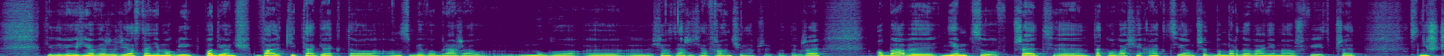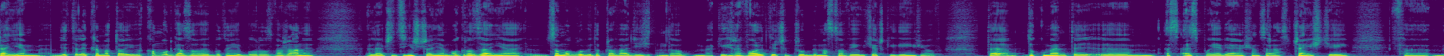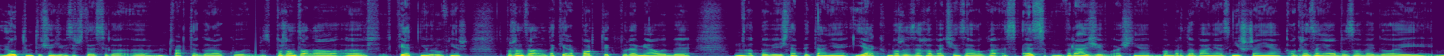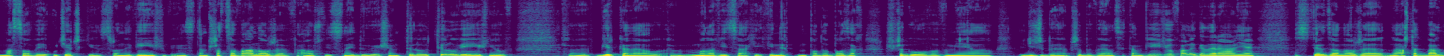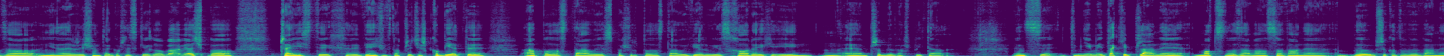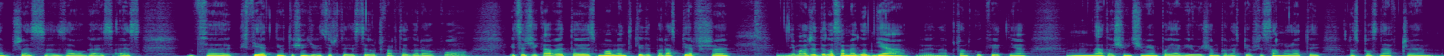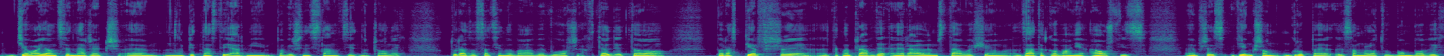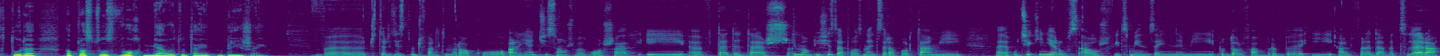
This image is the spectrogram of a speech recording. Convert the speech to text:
kiedy więźniowie rzecz jasna nie mogli podjąć walki tak, jak to on sobie wyobrażał, mogło e, e, się zdarzyć na froncie na przykład. Także obawy Niemców przed e, taką właśnie akcją, przed bombardowaniem Auschwitz, przed zniszczeniem nie tyle krematoriów komór gazowych, bo to nie było rozważane, lecz zniszczeniem ogrodzenia, co mogłoby doprowadzić do jakiejś rewolty czy próby masowej ucieczki więźniów, te dokumenty SS pojawiają się coraz częściej. W lutym 1944 roku sporządzono, e, w kwietniu również, sporządzono takie raporty, które miałyby odpowiedzieć na pytanie, jak może zachować się załoga SS w razie właśnie bombardowania, zniszczenia ogrodzenia obozowego i masowej ucieczki ze strony więźniów. Więc tam szacowano, że w Auschwitz znajduje się tylu tylu więźniów, więźniów. W Birkenau, Monowicach i w innych podobozach szczegółowo wymieniano liczbę przebywających tam więźniów, ale generalnie stwierdzono, że no aż tak bardzo nie należy się tego wszystkiego obawiać, bo część z tych więźniów to przecież kobiety, a pozostałych, spośród pozostałych wielu jest chorych i e, przebywa w szpitalach. Więc e, tym niemniej takie plany mocno zaawansowane były przygotowywane przez załogę SS w kwietniu 1944 roku. I co ciekawe, to jest moment, kiedy po raz pierwszy, niemalże tego samego dnia, na początku kwietnia, nad Oświęcimiem pojawiły się po raz pierwszy samoloty rozpoznawcze działające na rzecz 15 Armii Powierzchni Stanów Zjednoczonych, która to stacjonowała we Włoszech. Wtedy to po raz pierwszy tak naprawdę realnym stało się zaatakowanie Auschwitz e, przez większą grupę samolotów bombowych, które po prostu z Włoch miały tutaj bliżej. W 1944 roku alianci są już we Włoszech i e, wtedy też mogli się zapoznać z raportami e, uciekinierów z Auschwitz, m.in. Rudolfa Wrby i Alfreda Wetzlera.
